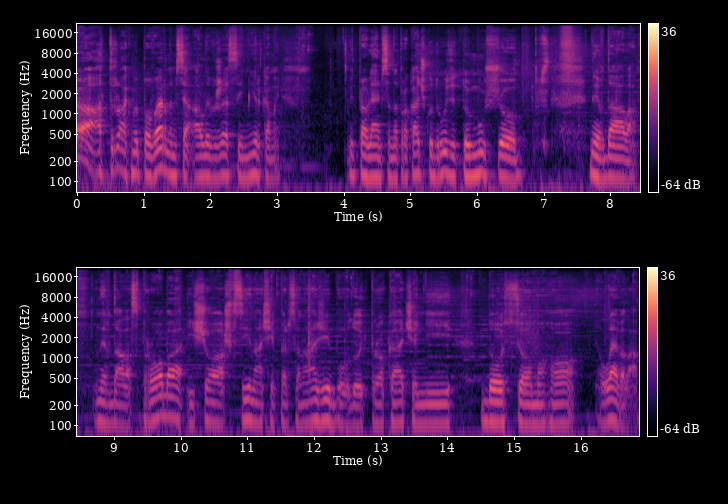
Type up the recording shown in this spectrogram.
А, трак, ми повернемося, але вже семірками. Відправляємося на прокачку, друзі, тому що невдала, невдала спроба. І що ж, всі наші персонажі будуть прокачані до сьомого левела.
